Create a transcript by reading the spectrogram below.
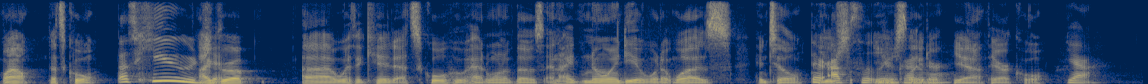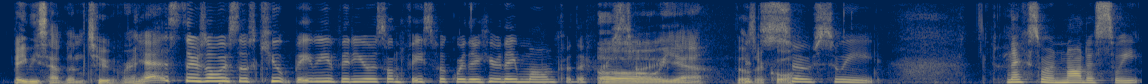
Wow, that's cool. That's huge. I grew up uh, with a kid at school who had one of those, and I had no idea what it was until They're years, absolutely years later. Yeah, they are cool. yeah. Babies have them too, right? Yes, there's always those cute baby videos on Facebook where they hear their mom for the first time. Oh yeah, those It's are cool. so sweet. Next one, not as sweet.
